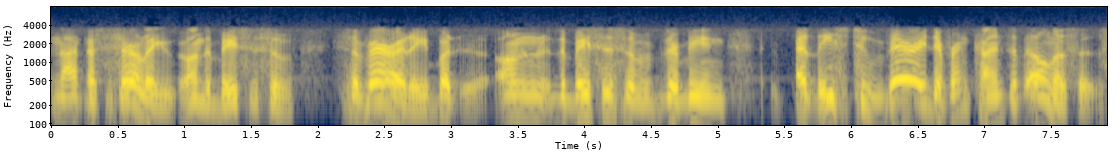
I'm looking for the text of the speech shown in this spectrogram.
not necessarily on the basis of severity, but on the basis of there being at least two very different kinds of illnesses.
